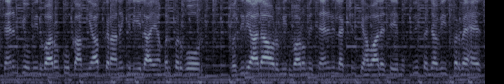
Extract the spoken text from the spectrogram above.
सैनट के उम्मीदवारों को कामयाब कराने के लिए लाए अमल पर गौर। वज़ीर अला और उम्मीदवारों में सैनट इलेक्शन के हवाले से मुख्तलिफ़ तजावीज़ पर बहस।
